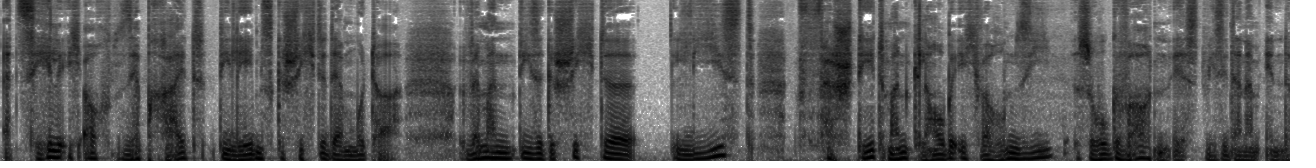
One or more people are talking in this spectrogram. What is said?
erzähle ich auch sehr breit die Lebensgeschichte der Mutter. Wenn man diese Geschichte liest, versteht man, glaube ich, warum sie so geworden ist, wie sie dann am Ende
